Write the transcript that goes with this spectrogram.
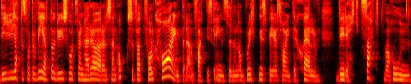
det är ju jättesvårt att veta och det är ju svårt för den här rörelsen också för att folk har inte den faktiska insidan och Britney Spears har inte själv direkt sagt vad hon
